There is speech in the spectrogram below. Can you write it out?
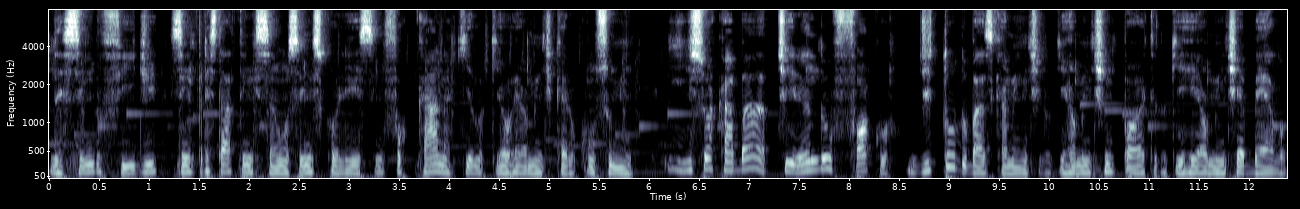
descendo o feed, sem prestar atenção, sem escolher, sem focar naquilo que eu realmente quero consumir. E isso acaba tirando o foco de tudo, basicamente, do que realmente importa, do que realmente é belo.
